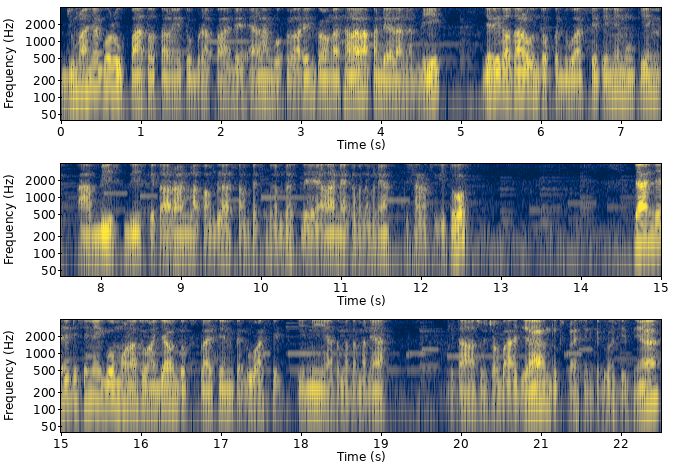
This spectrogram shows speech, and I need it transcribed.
jumlahnya gue lupa totalnya itu berapa DL yang gue keluarin. Kalau nggak salah 8 DL lebih. Jadi total untuk kedua seat ini mungkin habis di sekitaran 18 sampai 19 DL ya teman-teman ya kisaran segitu. Dan jadi di sini gue mau langsung aja untuk splicing kedua seat ini ya teman-teman ya kita langsung coba aja untuk splicing kedua seatnya.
